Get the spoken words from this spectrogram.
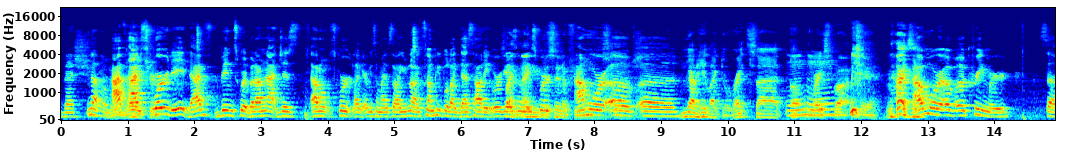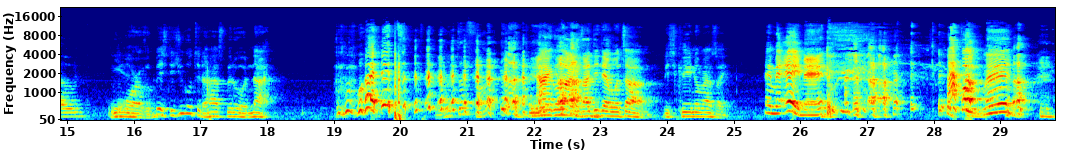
that's true. No, I've, I've squirted. I've been squirt, but I'm not just. I don't squirt like every time I saw you. Know, like some people, like that's how they like orgasm. they 90% squirt. of I'm more of a. You gotta hit like the right side up. Mhm. Right spot. Yeah. I'm more of a creamer. So. You Yeah. more of a bitch. Did you go to the hospital or not? what? what the fuck? I ain't gonna lie, 'cause I did that one time. Bitch screamed on me. I was like, "Hey man, hey man, fuck man,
